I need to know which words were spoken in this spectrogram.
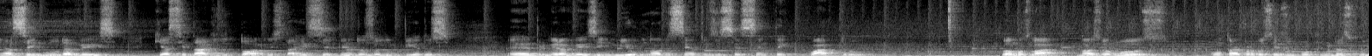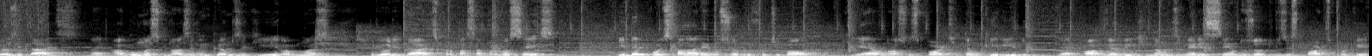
É a segunda vez que a cidade de Tóquio está recebendo as Olimpíadas, é, primeira vez em 1964. Vamos lá, nós vamos contar para vocês um pouquinho das curiosidades, né? algumas que nós elencamos aqui, algumas prioridades para passar para vocês, e depois falaremos sobre o futebol que é o nosso esporte tão querido, né? obviamente não desmerecendo os outros esportes, porque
